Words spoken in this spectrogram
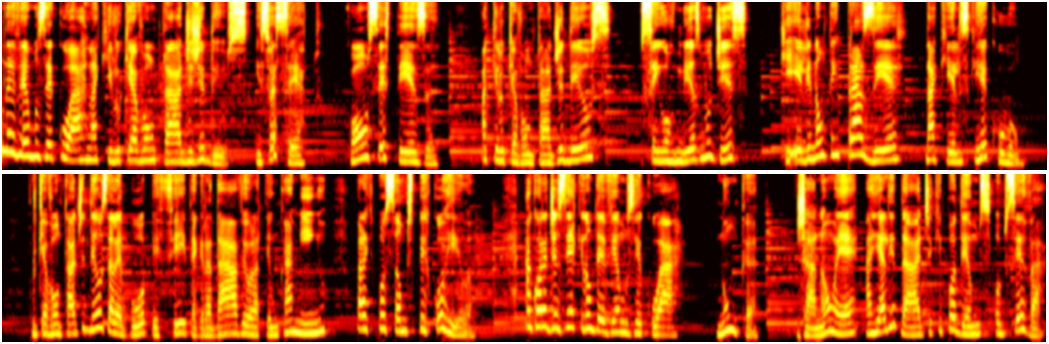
devemos recuar naquilo que é a vontade de Deus. Isso é certo, com certeza. Aquilo que é a vontade de Deus, o Senhor mesmo diz que ele não tem prazer naqueles que recuam. Porque a vontade de Deus ela é boa, perfeita, agradável, ela tem um caminho para que possamos percorrê-la. Agora, dizer que não devemos recuar nunca já não é a realidade que podemos observar.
